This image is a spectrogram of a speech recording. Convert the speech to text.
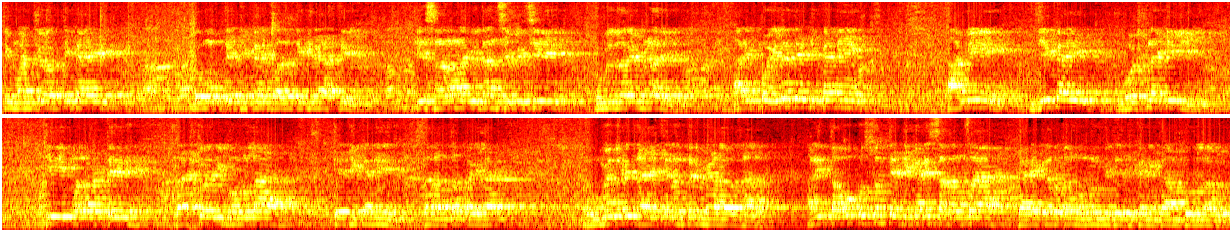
की मंचावरती काही प्रमुख त्या ठिकाणी पदाधिकारी असतील की सरांना विधानसभेची उमेदवारी मिळाली आणि पहिलं त्या ठिकाणी आम्ही जी काही घोषणा केली ती मला वाटते राष्ट्रवादी भवनला त्या ठिकाणी सरांचा पहिला उमेदवारी झाल्याच्यानंतर मेळावा झाला. आणि तेव्हापासून त्या ठिकाणी सरांचा कार्यकर्ता म्हणून मी त्या ठिकाणी काम करू लागलो.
